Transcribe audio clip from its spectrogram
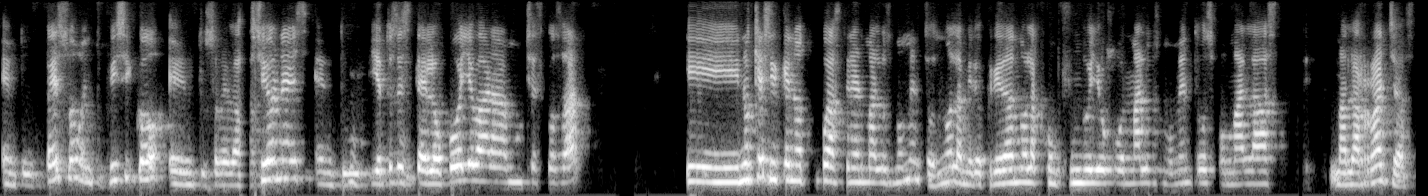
en tu peso, en tu físico, en tus relaciones, en tu, y entonces te lo puedo llevar a muchas cosas. Y no quiere decir que no puedas tener malos momentos, ¿no? La mediocridad no la confundo yo con malos momentos o malas, malas rachas.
